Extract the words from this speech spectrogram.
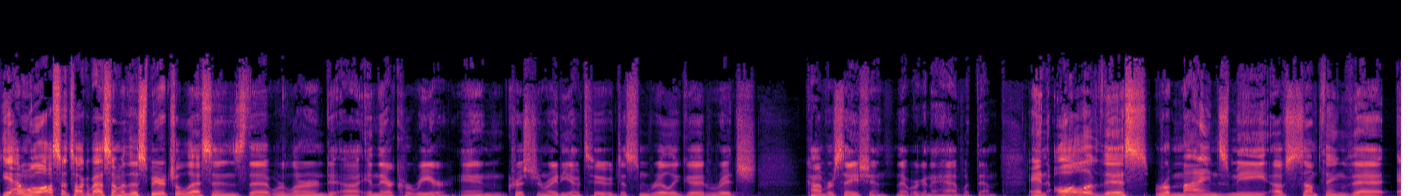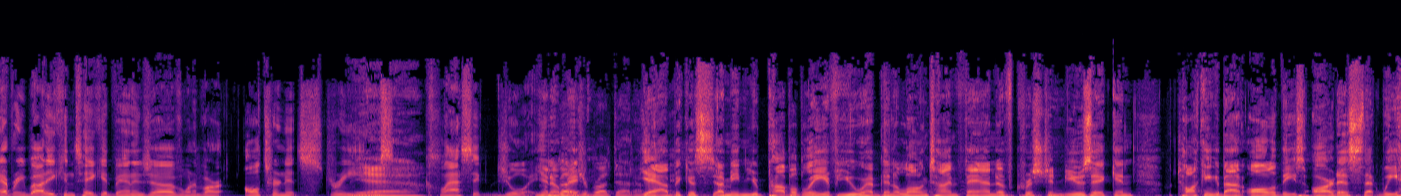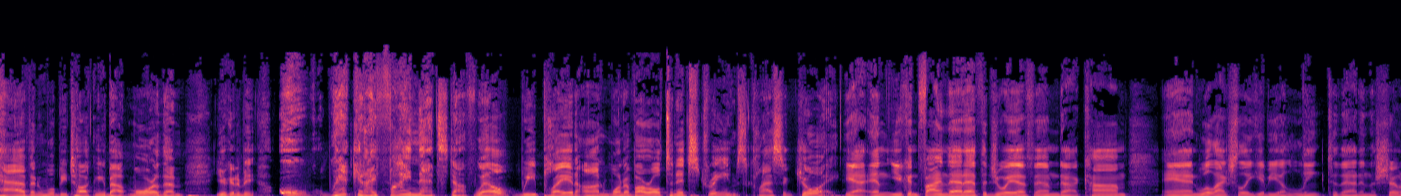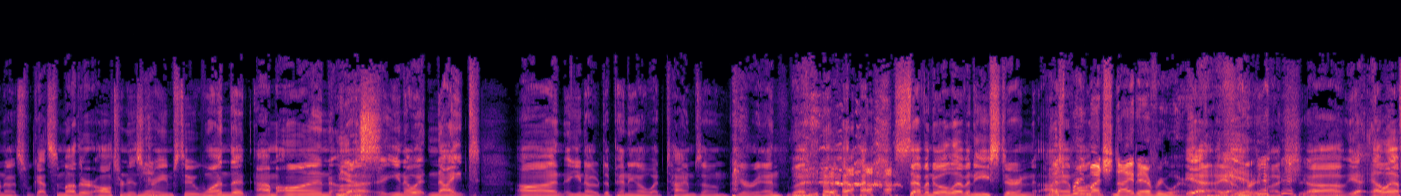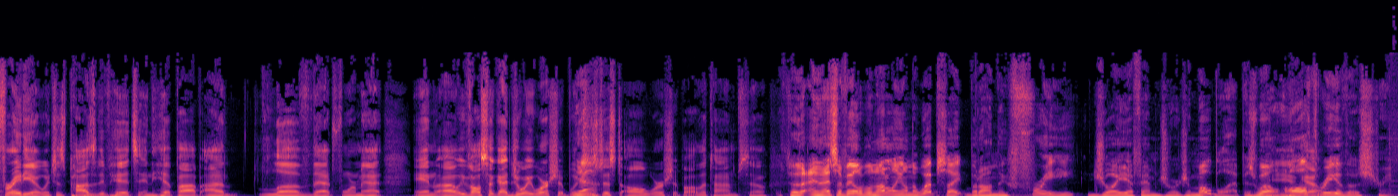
Yeah, and we'll also talk about some of the spiritual lessons that were learned uh, in their career in Christian radio too. Just some really good, rich conversation that we're going to have with them. And all of this reminds me of something that everybody can take advantage of. One of our alternate streams, Yeah. Classic Joy. You I'm know, glad ma- you brought that up. Yeah, because I mean, you're probably if you have been a longtime fan of Christian music and talking about all of these artists that we have, and we'll be talking about more of them. You're going to be, oh, where can I find that stuff? Well, we play it on one of our alternate streams, Classic Joy. Yeah, and you can find that at thejoyfm.com, and we'll actually give you a link to that in the show notes. We've got some other alternate Yeah. streams too. One that I'm on, uh, Yes. you know, at night on, you know, depending on what time zone you're in, but 7 to 11 Eastern. I That's am pretty on- much night everywhere. Yeah, yeah, pretty much. Uh, yeah, LF Radio, which is positive hits and hip hop. I love that format. And uh, we've also got Joy Worship, which Yeah. is just all worship all the time. So So, and that's available not only on the website, but on the free Joy FM Georgia mobile app as well. All go. three of those streams.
